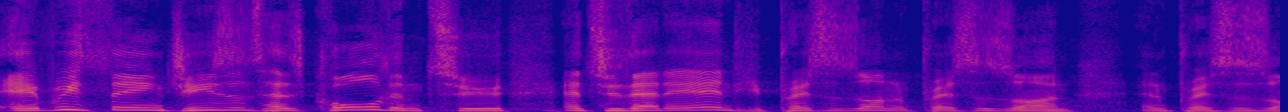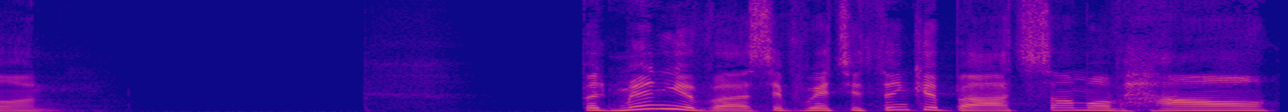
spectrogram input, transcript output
everything Jesus has called him to. And to that end, he presses on and presses on and presses on. But many of us, if we're to think about some of how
